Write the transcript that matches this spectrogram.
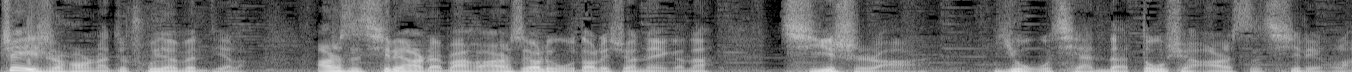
这时候呢，就出现问题了。二四七零二点八和二四幺零五到底选哪个呢？其实啊，有钱的都选二四七零了，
